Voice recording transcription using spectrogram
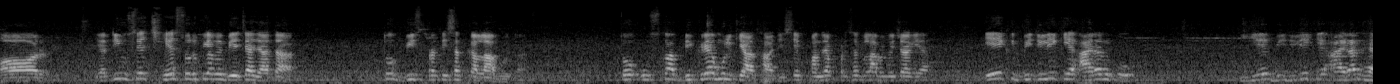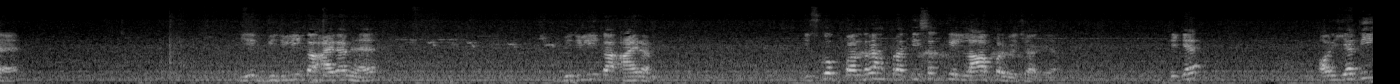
और यदि उसे छः सौ रुपया में बेचा जाता तो बीस प्रतिशत का लाभ होता। तो उसका विक्रय मूल्य क्या था, जिसे पंद्रह प्रतिशत लाभ में बेचा गया? एक बिजली के आयरन को, ये बिजली के आयरन है, ये बिजली का आयरन है बिजली का आयरन। इसको 15 प्रतिशत के लाभ पर बेचा गया। ठीक है? और यदि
